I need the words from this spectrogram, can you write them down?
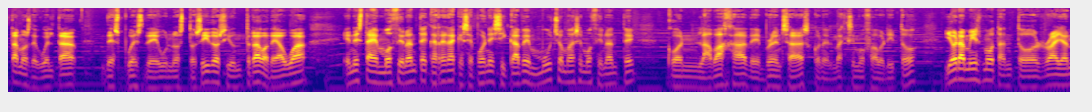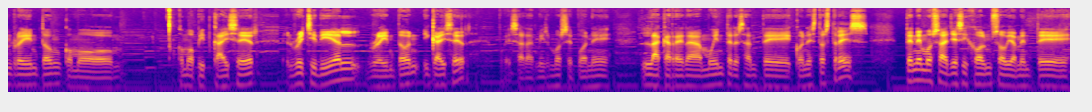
estamos de vuelta después de unos tosidos y un trago de agua en esta emocionante carrera que se pone si cabe mucho más emocionante con la baja de Brent Sass con el máximo favorito y ahora mismo tanto Ryan Reynton como como Pete Kaiser, Richie Deal, Reynton y Kaiser, pues ahora mismo se pone la carrera muy interesante con estos tres. Tenemos a Jesse Holmes obviamente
